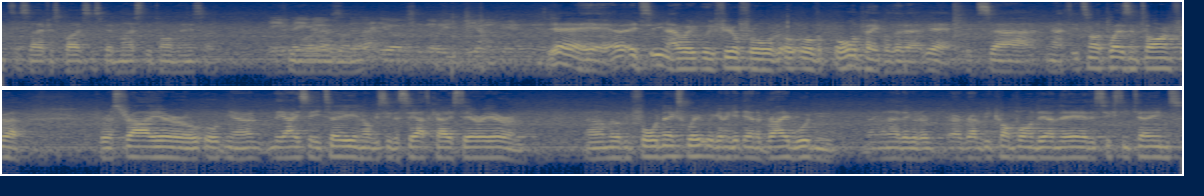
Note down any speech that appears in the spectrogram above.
It's the safest place to spend most of the time there. So. are you, Few you more hours on that. that? You obviously got a a young family. Yeah, yeah. It's you know we, we feel for all, all, all the all the people that are yeah. It's uh, you know it's not a pleasant time for for Australia or, or you know the ACT and obviously the South Coast area and um, we're looking forward next week. We're going to get down to Braidwood and I know they've got a, a rugby comp on down there. There's 60 teams,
